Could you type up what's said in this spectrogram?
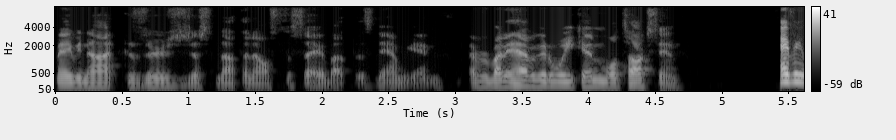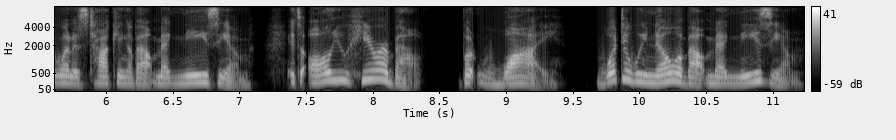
maybe not because there's just nothing else to say about this damn game. Everybody have a good weekend. We'll talk soon. Everyone is talking about magnesium. It's all you hear about. But why? What do we know about magnesium?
